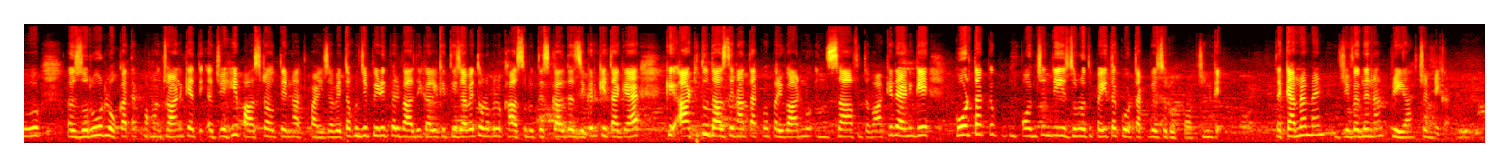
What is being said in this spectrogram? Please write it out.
ਉਹ ਜ਼ਰੂਰ ਲੋਕਾਂ ਤੱਕ ਪਹੁੰਚਾਉਣਗੇ ਅਤੇ ਅਜਿਹੇ ਪਾਸਟਾ ਉੱਤੇ ਨੱਥ ਪਾਈ ਜਾਵੇ। ਤਾਂ ਹੁਣ ਜੇ ਪੀੜਿਤ ਪਰਿਵਾਰ ਦੀ ਗੱਲ ਕੀਤੀ ਜਾਵੇ ਤਾਂ ਉਹਨਾਂ ਵੱਲੋਂ ਖਾਸ ਤੌਰ ਤੇ ਇਸ ਗੱਲ ਦਾ ਜ਼ਿਕਰ ਕੀਤਾ ਗਿਆ ਹੈ ਕਿ 8 ਤੋਂ 10 ਦਿਨਾਂ ਤੱਕ ਉਹ ਪਰਿਵਾਰ ਨੂੰ ਇਨਸਾਫ ਦਿਵਾ ਕੇ ਰਹਿਣਗੇ। ਕੋਰਟ ਤੱਕ ਪਹੁੰਚਣ ਦੀ ਜ਼ਰੂਰਤ ਪਈ ਤਾਂ ਕੋਰਟ ਤੱਕ ਵੀ ਜ਼ਰੂਰ ਪਹੁੰਚਣਗੇ। ਤੇ ਕੈਮਰਾਮੈਨ ਜੀਵਨ ਦੇ ਨਾਲ ਪ੍ਰਿਆ ਚੰਡੀਗੜ੍ਹ।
